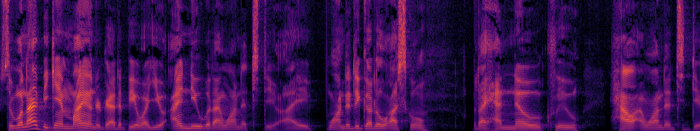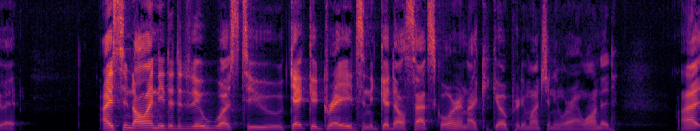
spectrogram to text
So, when I began my undergrad at BYU, I knew what I wanted to do. I wanted to go to law school, but I had no clue how I wanted to do it. I assumed all I needed to do was to get good grades and a good LSAT score, and I could go pretty much anywhere I wanted. Uh,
